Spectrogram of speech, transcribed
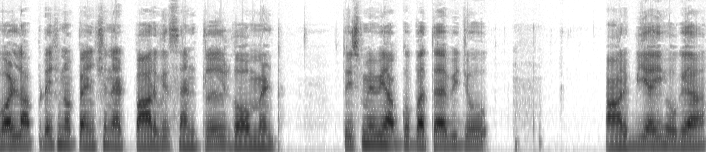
world updation of pension at par with central government. तो इसमें भी आपको पता है अभी जो आरबीआई हो गया,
